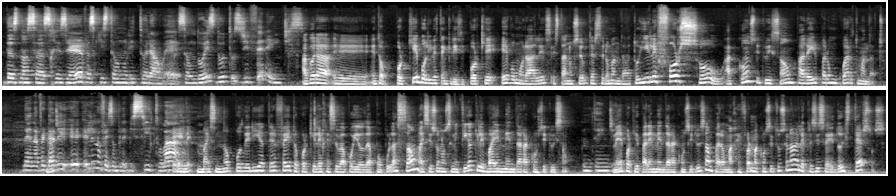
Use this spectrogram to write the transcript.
das nossas reservas que estão no litoral. É, são dois dutos diferentes. Agora, eh, então, por que Bolívia está em crise? Porque Evo Morales está no seu terceiro mandato e ele forçou a Constituição para ir para um quarto mandato. Né? Na verdade, e- ele não fez um plebiscito lá? Ele, mas não poderia ter feito porque ele recebe apoio da população, mas isso não significa que ele vai emendar a Constituição. Entendi. né? Porque para emendar a Constituição, para uma reforma constitucional, ele precisa de dois terços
